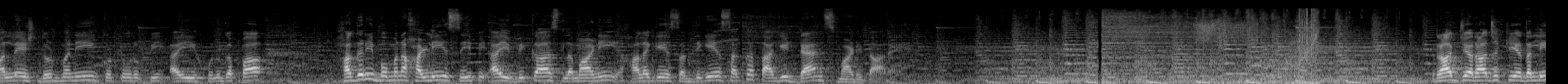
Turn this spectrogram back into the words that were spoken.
Mallesh Dodmani, Kotturu PI Hulugappa, Hagari Bommanahalli CPI Vikas Lamani ಹಲಗೆ ಸದ್ದಿಗೆ ಸಖತ್ತಾಗಿ ಡ್ಯಾನ್ಸ್ ಮಾಡಿದ್ದಾರೆ. ರಾಜ್ಯ ರಾಜಕೀಯದಲ್ಲಿ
